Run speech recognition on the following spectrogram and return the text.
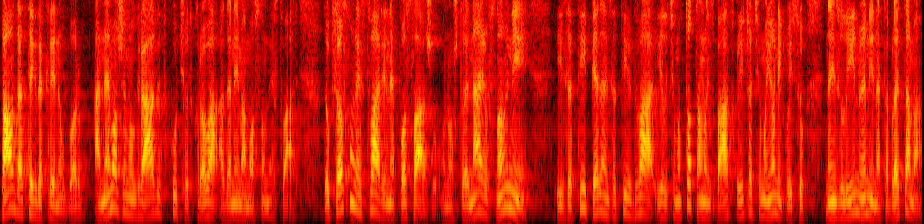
Pa onda tek da krene u borbu. A ne možemo graditi kuću od krova, a da nemamo osnovne stvari. Dok se osnovne stvari ne poslažu, ono što je najosnovnije i za tip 1 i za tip 2, ili ćemo totalno izbaciti, pričat ćemo i oni koji su na inzulinu, i oni na tabletama,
